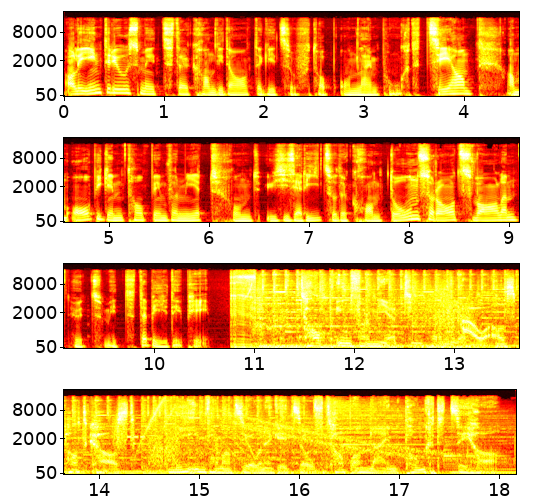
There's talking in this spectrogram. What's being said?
Alle Interviews mit den Kandidaten gibt es auf toponline.ch. Am Abend im Top informiert kommt unsere Serie zu den Kantonsratswahlen, heute mit der BDP. Top informiert, auch als Podcast. Mehr Informationen gibt es auf toponline.ch.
